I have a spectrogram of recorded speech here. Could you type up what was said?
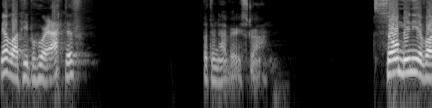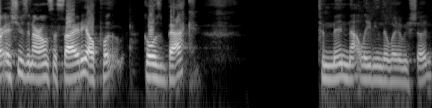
We have a lot of people who are active, but they're not very strong. So many of our issues in our own society, I'll put, goes back to men not leading the way we should.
